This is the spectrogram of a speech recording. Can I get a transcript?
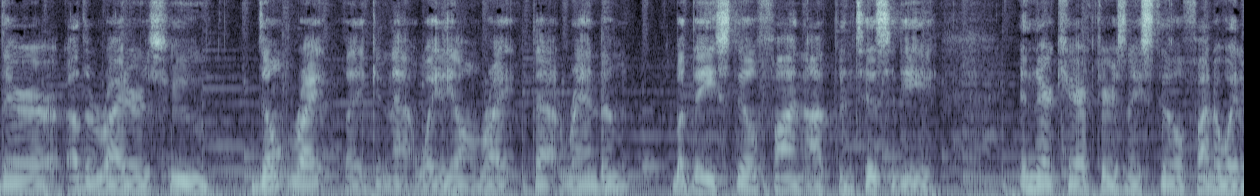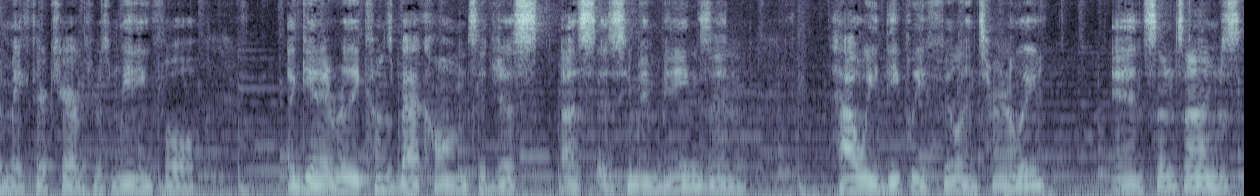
there are other writers who don't write like in that way. They don't write that random, but they still find authenticity in their characters and they still find a way to make their characters meaningful. Again, it really comes back home to just us as human beings and how we deeply feel internally. And sometimes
